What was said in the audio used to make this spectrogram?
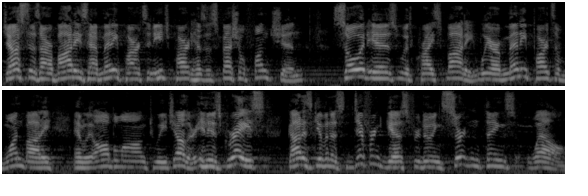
Just as our bodies have many parts and each part has a special function, so it is with Christ's body. We are many parts of one body and we all belong to each other. In His grace, God has given us different gifts for doing certain things well.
